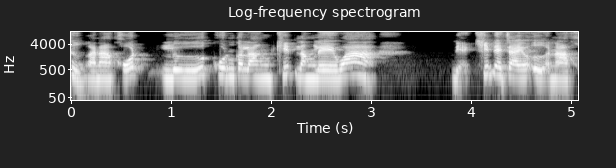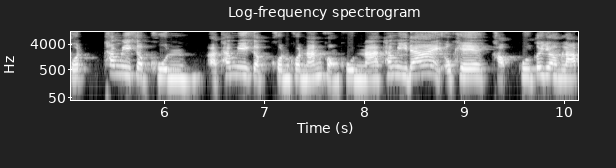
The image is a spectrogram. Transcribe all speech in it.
ถึงอนาคต หรือคุณกำลังคิดลังเลว่า เนี่ยคิดในใจว่าเอออนาคต ถ้ามีกับคุณอะถ้ามีกับคนคนนั้นของคุณนะ ถ้ามีได้โอเคคุณก็ยอมรับ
